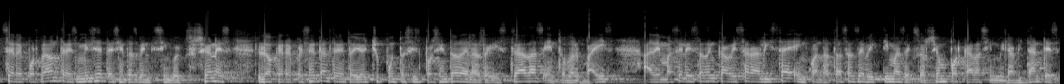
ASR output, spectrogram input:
se reportaron 3.725 extorsiones, lo que representa el 38.6% de las registradas en todo el país. Además, el Estado encabeza la lista en cuanto a tasas de víctimas de extorsión por cada 100.000 habitantes,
